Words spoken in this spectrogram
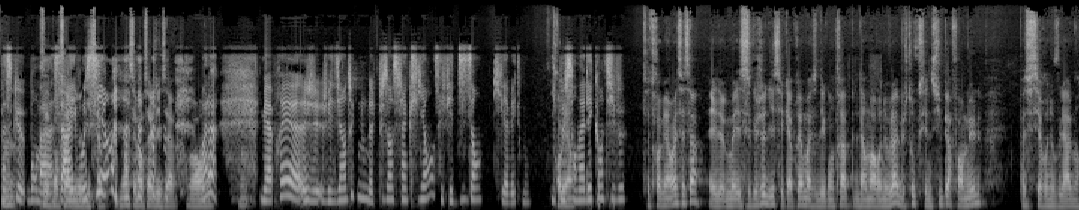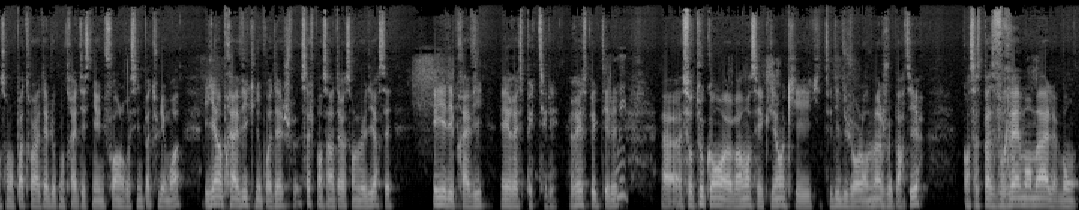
parce mmh. que bon bah ça arrive aussi. Hein. c'est pour ça que je dis ça. voilà. Mmh. Mais après, euh, je, je, vais dire un truc. Nous, notre plus ancien client, ça fait 10 ans qu'il est avec nous. Il peut s'en aller quand il veut. C'est trop bien, ouais, c'est ça. Et mais ce que je dis, c'est qu'après, moi, c'est des contrats d'un mois renouvelables. Je trouve que c'est une super formule parce que c'est renouvelable, on s'en pas trop la tête, le contrat a été signé une fois, on le re pas tous les mois. il y a un préavis qui nous protège, ça je pense c'est intéressant de le dire, c'est ayez des préavis et respectez-les. Respectez-les. Euh, surtout quand euh, vraiment c'est le client qui, qui, te dit du jour au lendemain je veux partir. Quand ça se passe vraiment mal, bon,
